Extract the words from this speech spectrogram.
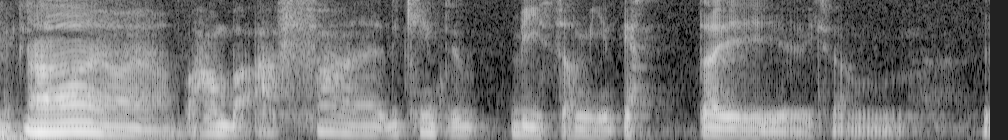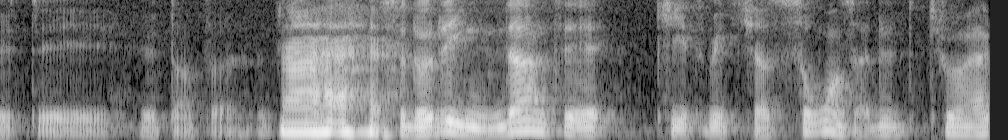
Liksom. Ja, ja, ja. Och han bara, ah, fan, du kan inte visa min etta i, liksom, ute i, utanför. Så, så då ringde han till Keith Richards son så här, du tror jag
